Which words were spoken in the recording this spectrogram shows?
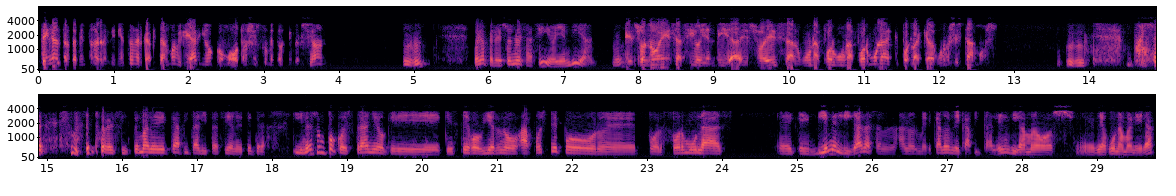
tenga el tratamiento de rendimiento del capital mobiliario como otros instrumentos de inversión. Bueno, pero eso no es así hoy en día. Eso no es así hoy en día. Eso es alguna una fórmula por la que algunos estamos. por el sistema de capitalización, etcétera. Y no es un poco extraño que, este gobierno apueste por, eh, por fórmulas eh, que vienen ligadas a, los mercados de capitales, digamos, eh, de alguna manera,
